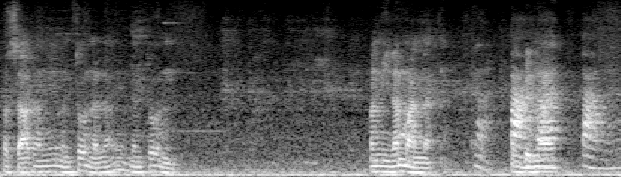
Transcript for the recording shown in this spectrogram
ภาษาทางนี้มันต้นอะไรมันต้น มันมีน้ำมันอะค่ะปาล์มเป็นไม้ปะปาล์มนะคะ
